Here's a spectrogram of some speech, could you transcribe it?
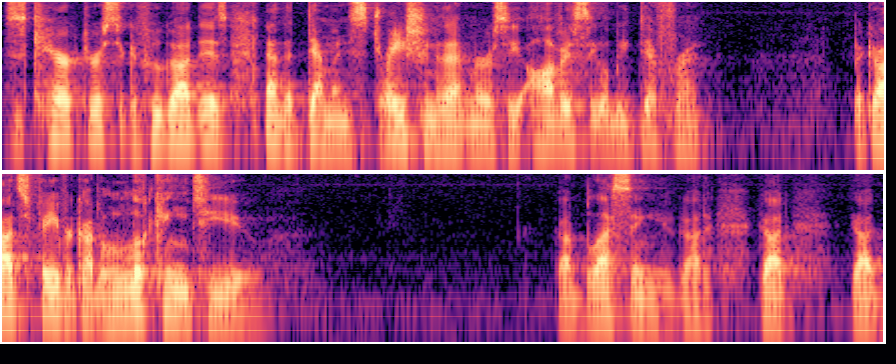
This is characteristic of who God is. Now, the demonstration of that mercy obviously will be different. But God's favor, God looking to you, God blessing you, God, God, God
